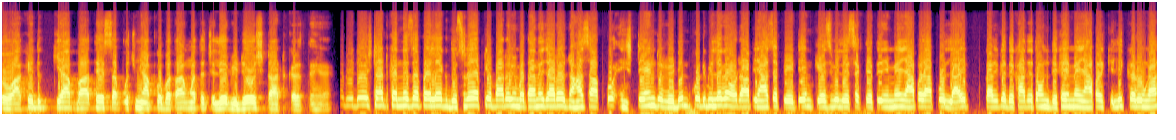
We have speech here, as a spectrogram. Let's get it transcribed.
तो आखिर क्या बात है? सब कुछ मैं आपको बताऊँगा तो चलिए वीडियो स्टार्ट करते हैं। वीडियो स्टार्ट करने से पहले एक दूसरे ऐप के बारे में बताने जा रहा हूँ, जहाँ से आपको इंस्टेंट रिडीम कोड मिलेगा और आप यहाँ से पेटीएम कैश भी ले सकते थे। मैं यहाँ पर आपको लाइव करके दिखा देता हूँ। दिखे, मैं यहाँ पर क्लिक करूँगा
